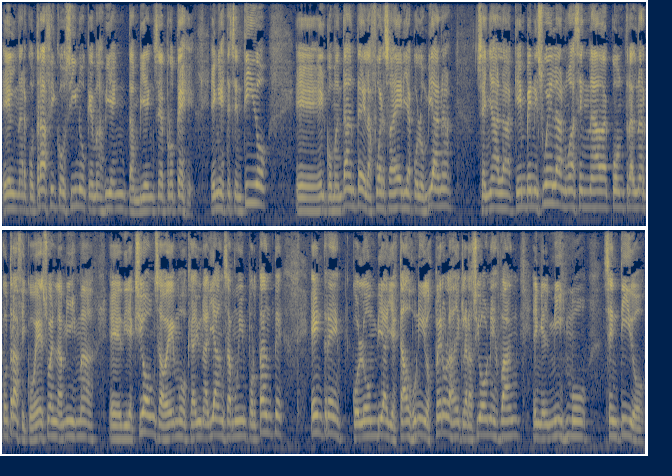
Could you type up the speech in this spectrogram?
el narcotráfico, sino que más bien también se protege. En este sentido, eh, el comandante de la Fuerza Aérea Colombiana señala que en Venezuela no hacen nada contra el narcotráfico, eso en la misma eh, dirección, sabemos que hay una alianza muy importante entre Colombia y Estados Unidos, pero las declaraciones van en el mismo sentido.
